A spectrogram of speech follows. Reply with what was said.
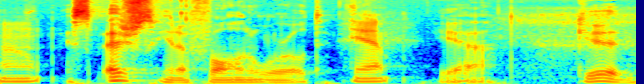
no. especially in a fallen world. yeah. Yeah. Good.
